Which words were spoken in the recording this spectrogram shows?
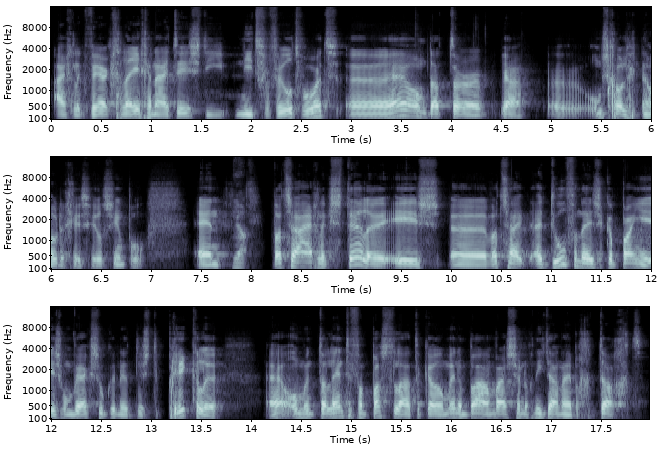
eigenlijk werkgelegenheid is die niet vervuld wordt. Hè, omdat er ja, omscholing nodig is, heel simpel. En ja. wat zij eigenlijk stellen is, wat zij, het doel van deze campagne is om werkzoekenden dus te prikkelen. Hè, om hun talenten van pas te laten komen in een baan waar ze nog niet aan hebben gedacht.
